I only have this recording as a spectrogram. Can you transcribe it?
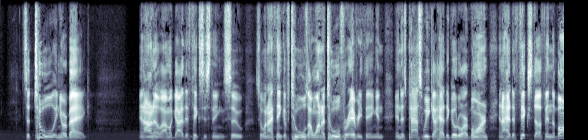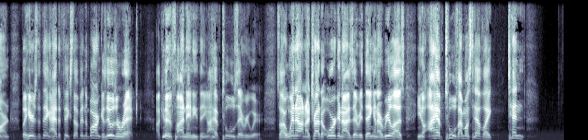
it's a tool in your bag. And I don't know, I'm a guy that fixes things. So so when I think of tools, I want a tool for everything. And and this past week I had to go to our barn and I had to fix stuff in the barn. But here's the thing, I had to fix stuff in the barn because it was a wreck. I couldn't find anything. I have tools everywhere. So I went out and I tried to organize everything and I realized, you know, I have tools. I must have like 10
